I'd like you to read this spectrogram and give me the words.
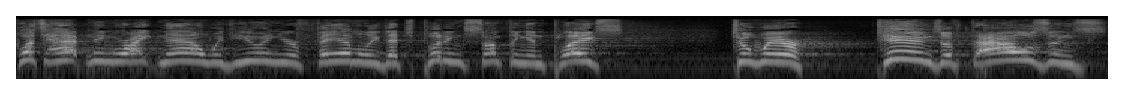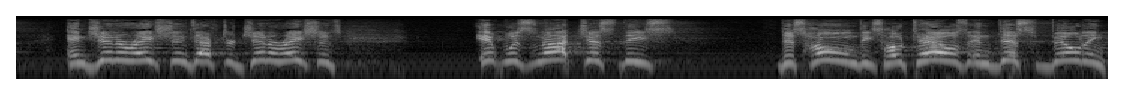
What's happening right now with you and your family that's putting something in place to where tens of thousands and generations after generations it was not just these, this home, these hotels, in this building.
